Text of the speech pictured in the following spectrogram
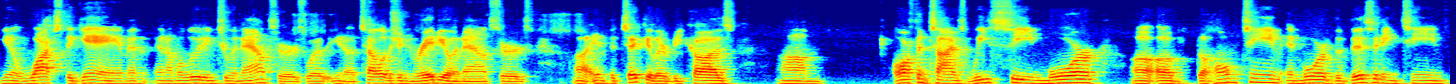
you know watch the game, and, and I'm alluding to announcers, whether you know television and radio announcers uh, in particular, because um, oftentimes we see more uh, of the home team and more of the visiting team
